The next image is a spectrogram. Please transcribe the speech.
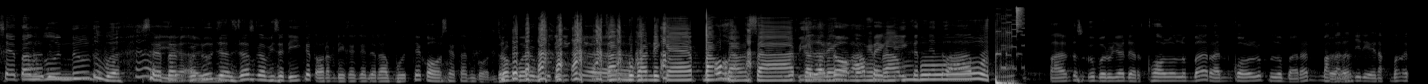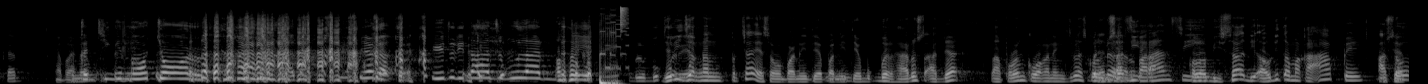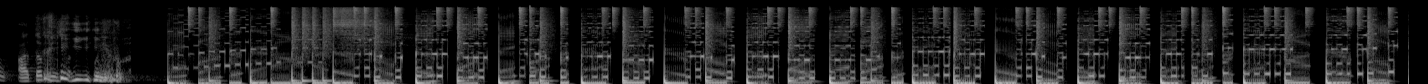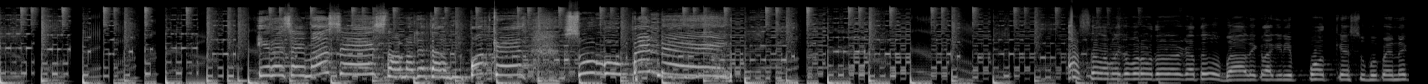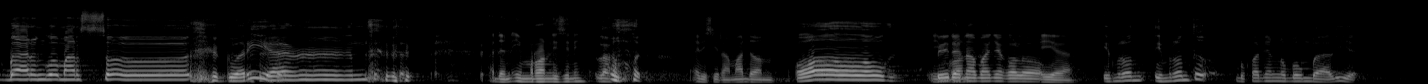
setan gundul tuh bahaya. Setan gundul anjing. jelas-jelas gak bisa diikat. Orang dia kagak ada rambutnya. Kalau setan gondrong baru bisa diikat. Kan bukan dikepang Oh, bangsat. Kagak ada yang ngomongin apa yang diikatnya tuh rambut. Pantes gue baru nyadar. Kalau lebaran, kalau lu lebaran makanan jadi enak banget kan. Apa? Kencingin ngocor. Iya gak? Itu ditahan sebulan. Oh iya. Belum bukber Jadi ya. jangan percaya sama panitia-panitia bukber. Harus ada laporan keuangan yang jelas. Kalau bisa transparansi. kalau bisa diaudit sama KAP. Atau, atau bisa. wabarakatuh. Balik lagi di podcast Sumbu Pendek bareng gue Marsud. gue Rian. Dan Imron di sini. Lah, Eh di si Ramadan. Oh, beda Imron. namanya kalau. Iya. Imron Imron tuh bukan yang ngebom Bali ya?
